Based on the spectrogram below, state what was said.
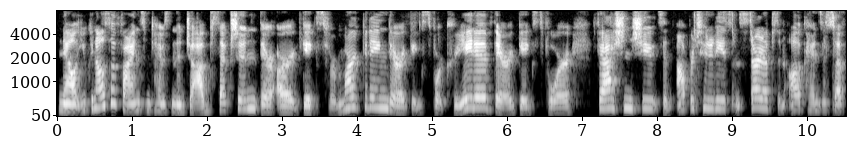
Now, you can also find sometimes in the job section, there are gigs for marketing, there are gigs for creative, there are gigs for fashion shoots and opportunities and startups and all kinds of stuff.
